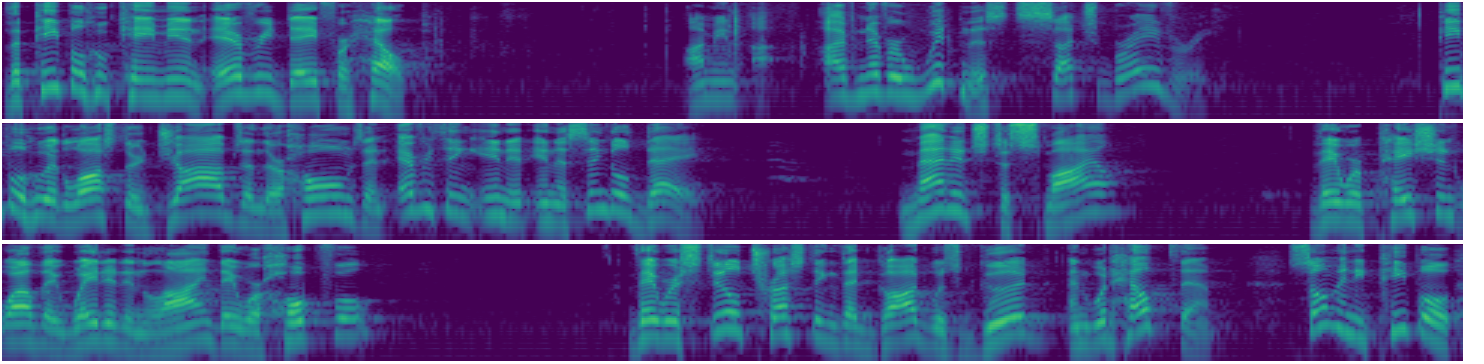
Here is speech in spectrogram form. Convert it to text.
the people who came in every day for help. I mean, I've never witnessed such bravery. People who had lost their jobs and their homes and everything in it in a single day managed to smile. They were patient while they waited in line. They were hopeful. They were still trusting that God was good and would help them. So many people,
